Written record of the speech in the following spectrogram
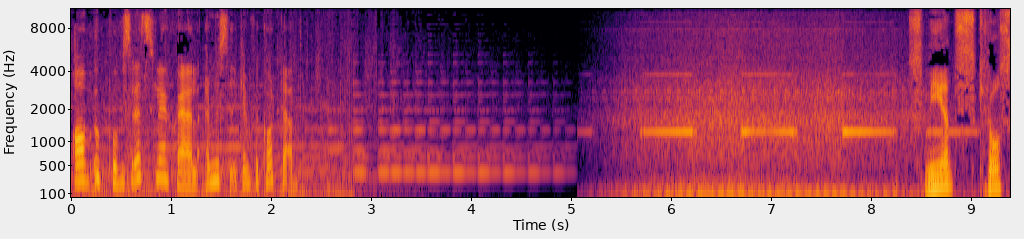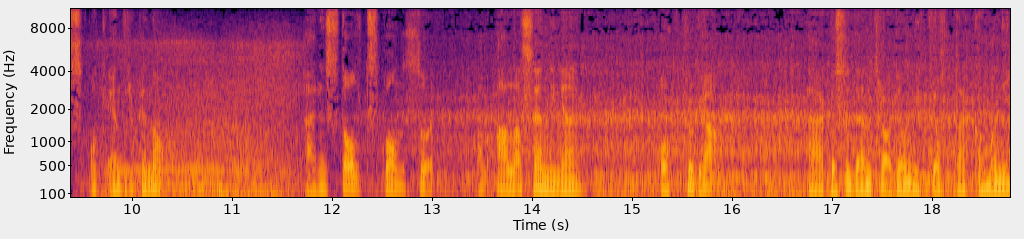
Av upphovsrättsliga skäl är musiken förkortad. Smeds, Cross och Entreprenad är en stolt sponsor av alla sändningar och program här på Studentradion 98,9.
